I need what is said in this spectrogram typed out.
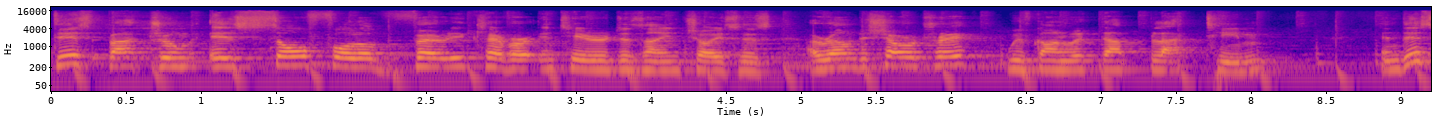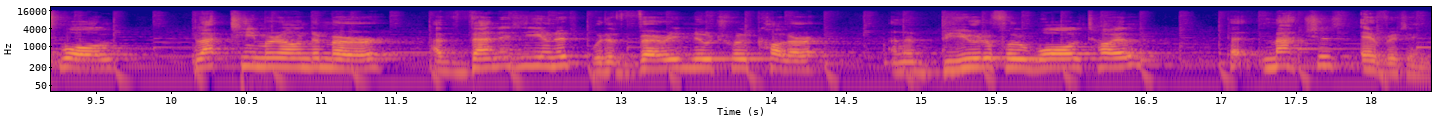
This bathroom is so full of very clever interior design choices. Around the shower tray, we've gone with that black theme. In this wall, black theme around the mirror, a vanity unit with a very neutral colour and a beautiful wall tile that matches everything.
